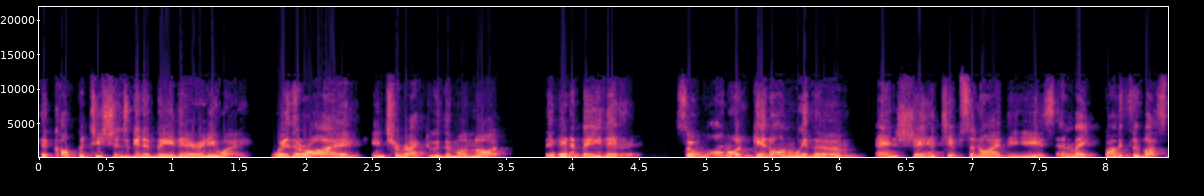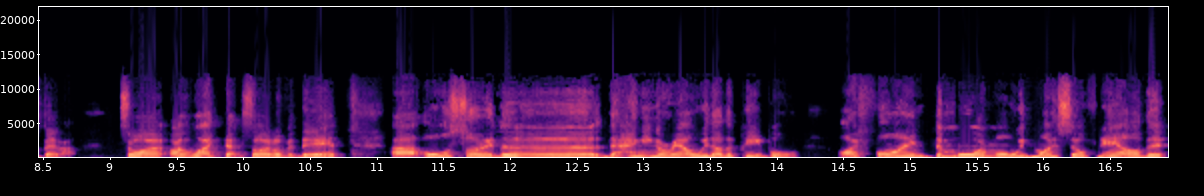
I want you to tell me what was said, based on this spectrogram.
the competition's going to be there anyway. Whether I interact with them or not, they're going to be there. So why not get on with them and share tips and ideas and make both of us better? So I, I like that side of it there. Uh, also, the the hanging around with other people. I find the more and more with myself now that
